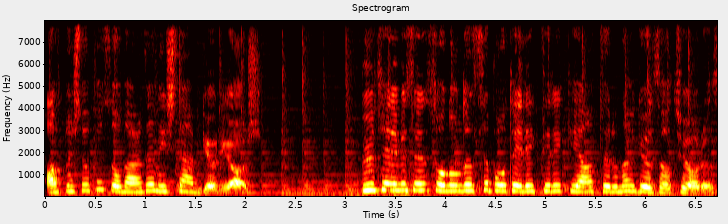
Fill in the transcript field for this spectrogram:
69 dolardan işlem görüyor. Bültenimizin sonunda spot elektrik fiyatlarına göz atıyoruz.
